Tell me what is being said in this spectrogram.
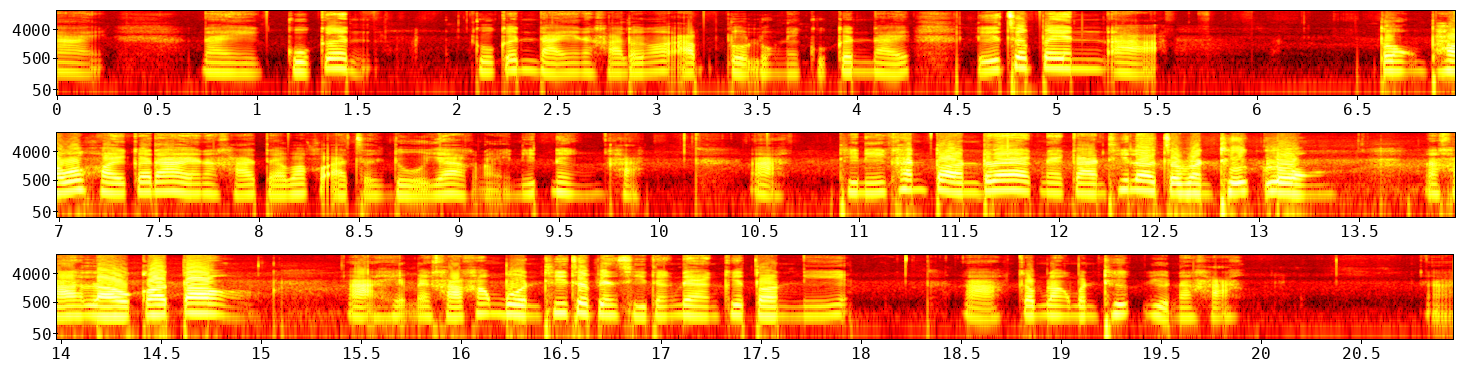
ง่ายใน Google Google Drive นะคะ เราต้องอัปโหลดลงใน Google Drive หรือจะเป็นอ่าตรง PowerPoint ก็ได้นะคะ แต่ว่าก็อาจจะดูยากหน่อยนิดนึงค่ะอะทีนี้ขั้นตอนแรกในการที่เราจะบันทึกลงนะคะ เราก็ต้องอะเห็นไหมคะ ข้างบนที่จะเป็นสีแดงๆคือตอนนี้อะกำลังบันทึกอยู่นะคะ อ่า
